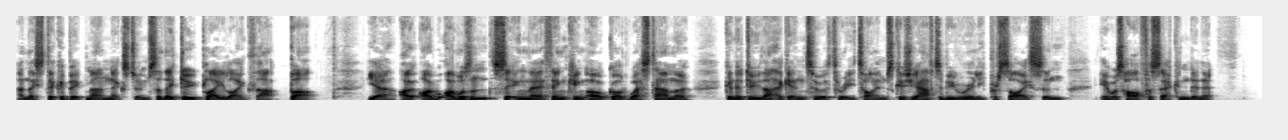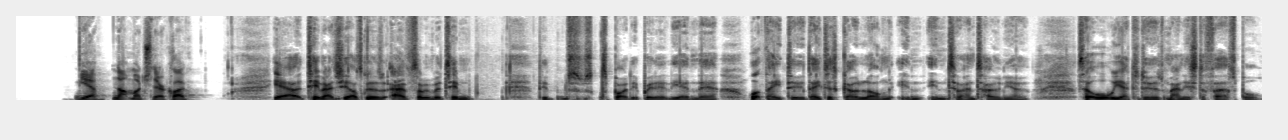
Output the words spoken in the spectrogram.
and they stick a big man next to him. So they do play like that. But yeah, I, I, I wasn't sitting there thinking, oh God, West Ham are going to do that again two or three times because you have to be really precise, and it was half a second in it. Yeah, not much there, Clive. Yeah, Tim. Actually, I was going to add something, but Tim did spot it brilliant at the end there. What they do, they just go long in into Antonio. So all we had to do was manage the first ball.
